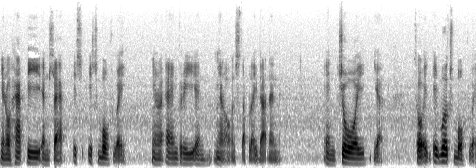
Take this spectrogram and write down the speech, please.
You know happy and sad it's it's both way. You know angry and you know and stuff like that and and joy yeah. So it, it works both way.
